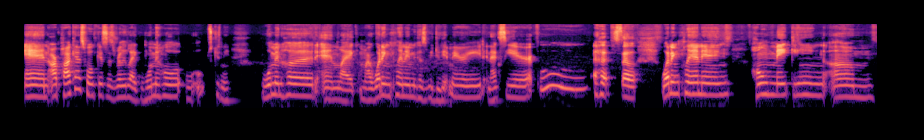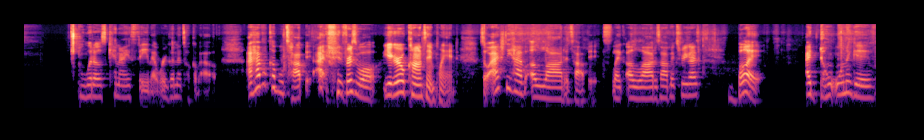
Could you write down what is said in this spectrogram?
and our podcast focus is really like womanhood. Excuse me, womanhood and like my wedding planning because we do get married next year. Ooh, so wedding planning, homemaking, um what else can I say that we're gonna talk about? I have a couple topics. First of all, your girl content planned, so I actually have a lot of topics, like a lot of topics for you guys. But I don't want to give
